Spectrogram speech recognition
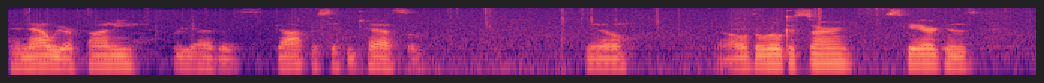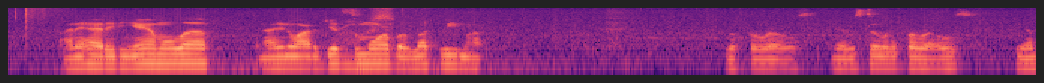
And now we are finally free out of this godforsaken castle. You know, I was a little concerned, scared, because I didn't have any ammo left, and I didn't know how to get Rose. some more, but luckily when I... Look for Rose. Yeah, we're still looking for Rose. Yeah,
